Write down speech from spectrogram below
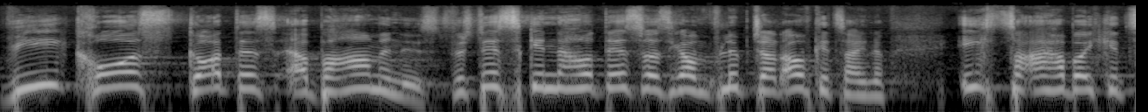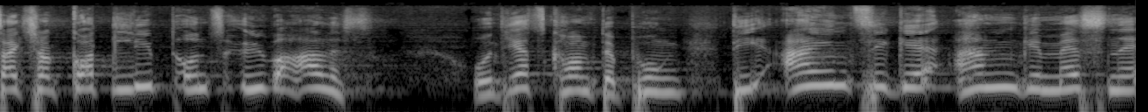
wie groß Gottes Erbarmen ist. Verstehst du genau das, was ich auf dem Flipchart aufgezeichnet habe? Ich habe euch gezeigt, schau, Gott liebt uns über alles. Und jetzt kommt der Punkt, die einzige angemessene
